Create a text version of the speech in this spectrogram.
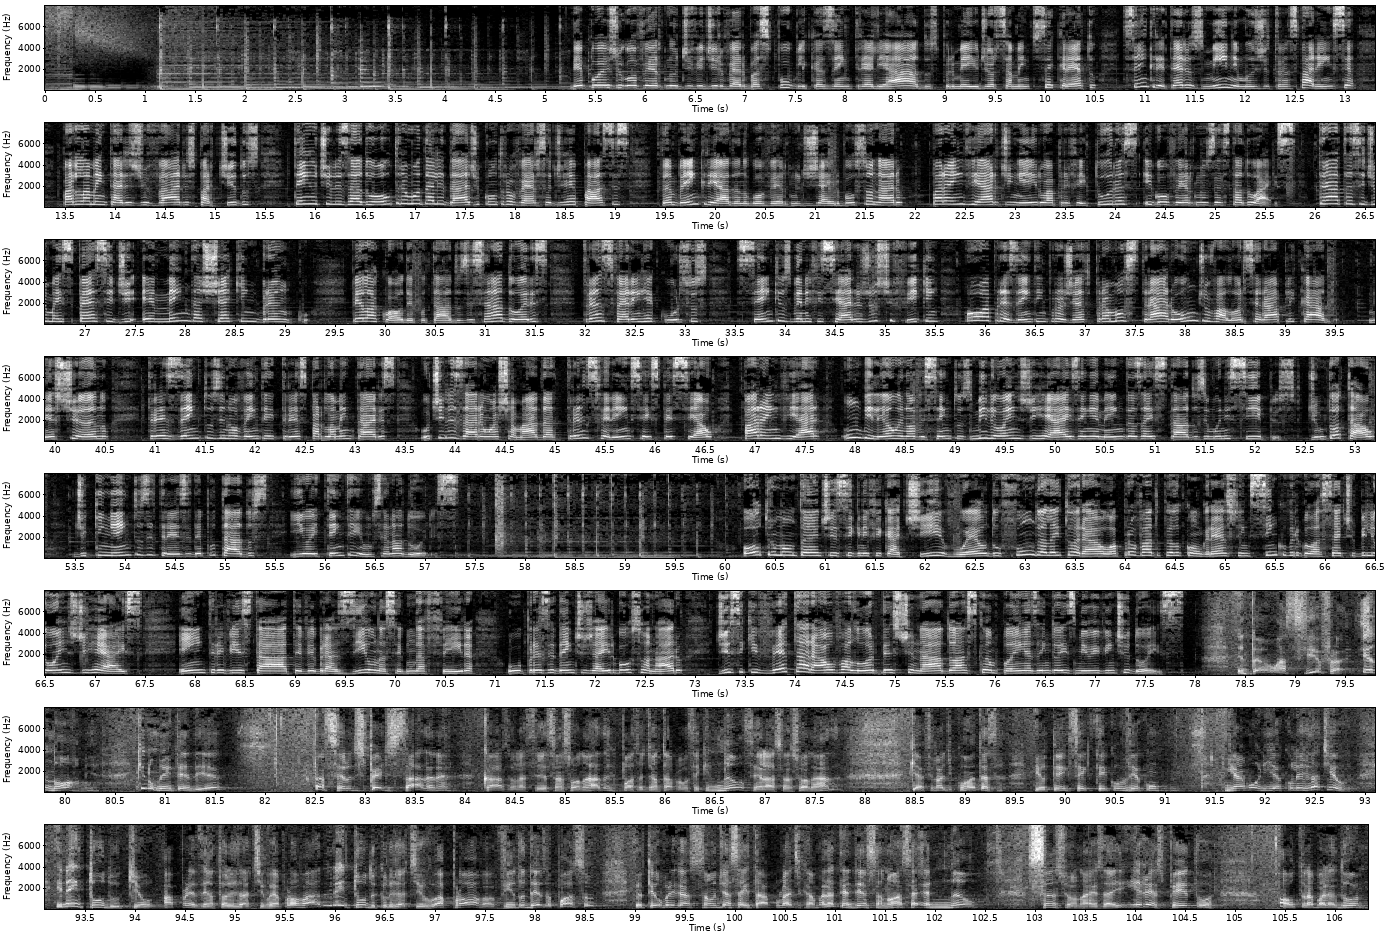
Depois de o governo dividir verbas públicas entre aliados por meio de orçamento secreto, sem critérios mínimos de transparência, parlamentares de vários partidos têm utilizado outra modalidade controversa de repasses, também criada no governo de Jair Bolsonaro, para enviar dinheiro a prefeituras e governos estaduais. Trata-se de uma espécie de emenda cheque em branco, pela qual deputados e senadores transferem recursos sem que os beneficiários justifiquem ou apresentem projeto para mostrar onde o valor será aplicado. Neste ano, 393 parlamentares utilizaram a chamada transferência especial para enviar 1 bilhão e 900 milhões de reais em emendas a estados e municípios, de um total de 513 deputados e 81 senadores. Outro montante significativo é o do fundo eleitoral, aprovado pelo Congresso em 5,7 bilhões de reais. Em entrevista à TV Brasil na segunda-feira, o presidente Jair Bolsonaro disse que vetará o valor destinado às campanhas em 2022. Então, uma cifra enorme, que, no meu entender, está sendo desperdiçada, né? Caso ela seja sancionada, posso adiantar para você que não será sancionada, que afinal de contas eu tenho que ser que tem que conviver com, em harmonia com o legislativo. E nem tudo que eu apresento ao legislativo é aprovado, e nem tudo que o legislativo aprova, vindo deles, eu posso, eu tenho obrigação de aceitar por lá de cá. Mas a tendência nossa é não sancionar isso aí em respeito ao trabalhador,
